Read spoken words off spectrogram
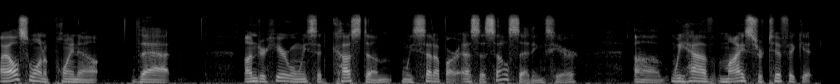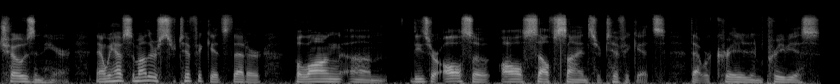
I also want to point out that under here when we said custom, we set up our SSL settings here, uh, we have my certificate chosen here. Now we have some other certificates that are belong um, these are also all self-signed certificates that were created in previous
